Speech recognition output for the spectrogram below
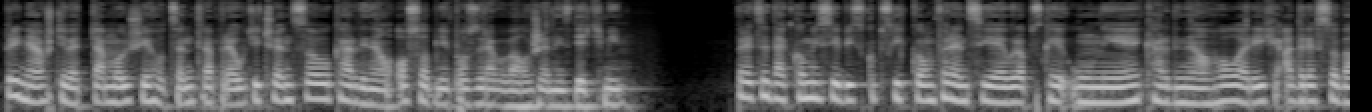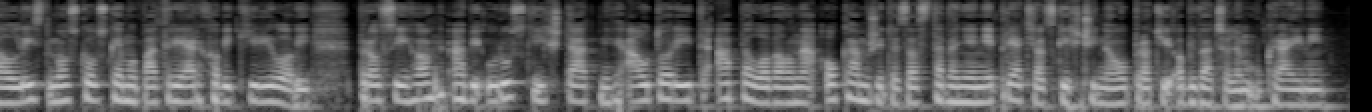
Pri návšteve tamojšieho centra pre utečencov kardinál osobne pozdravoval ženy s deťmi. Predseda Komisie biskupských konferencií Európskej únie kardinál Hollerich adresoval list moskovskému patriarchovi Kirilovi. Prosí ho, aby u ruských štátnych autorít apeloval na okamžité zastavenie nepriateľských činov proti obyvateľom Ukrajiny.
